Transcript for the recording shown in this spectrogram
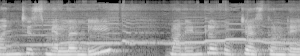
మంచి స్మెల్ అండి. మన ఇంట్లో కుక్ చేస్తుంటే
